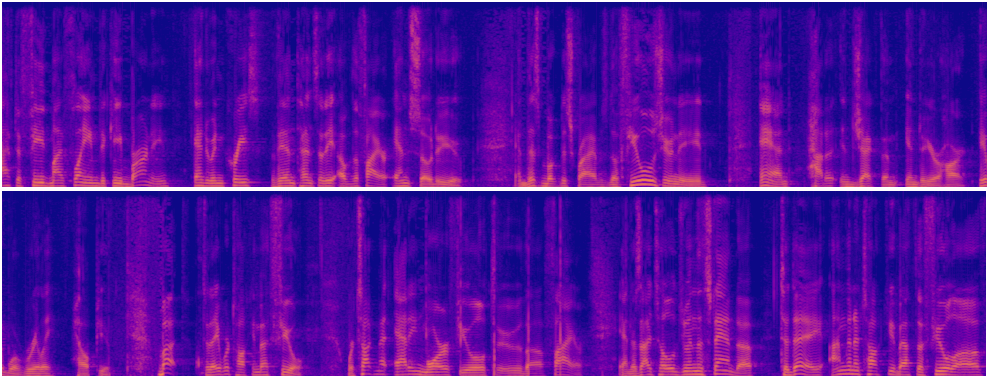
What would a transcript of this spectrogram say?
I have to feed my flame to keep burning and to increase the intensity of the fire, and so do you. And this book describes the fuels you need and how to inject them into your heart. It will really help you. But today we're talking about fuel. We're talking about adding more fuel to the fire. And as I told you in the stand up, today I'm going to talk to you about the fuel of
